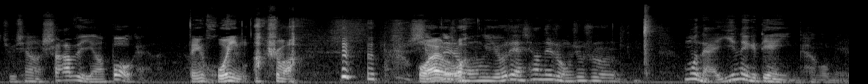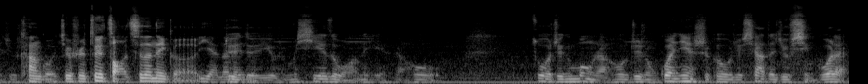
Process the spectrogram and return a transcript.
就像沙子一样爆开了，等于火影了，是吧？我爱像那种有点像那种就是木乃伊那个电影看过没？就是看过，就是最早期的那个演的那个。对对，有什么蝎子王那些，然后做这个梦，然后这种关键时刻我就吓得就醒过来了，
